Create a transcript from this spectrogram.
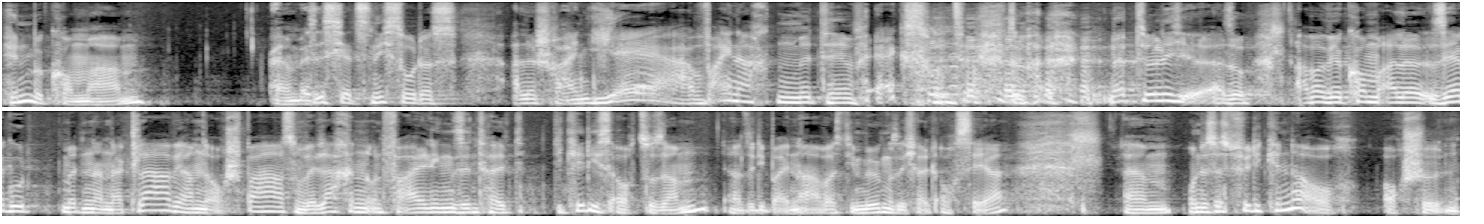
hinbekommen haben. Ähm, es ist jetzt nicht so, dass alle schreien, yeah, Weihnachten mit dem Ex und so. natürlich, also, aber wir kommen alle sehr gut miteinander klar, wir haben da auch Spaß und wir lachen und vor allen Dingen sind halt die Kiddies auch zusammen, also die beiden Avas, die mögen sich halt auch sehr. Ähm, und es ist für die Kinder auch, auch schön.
